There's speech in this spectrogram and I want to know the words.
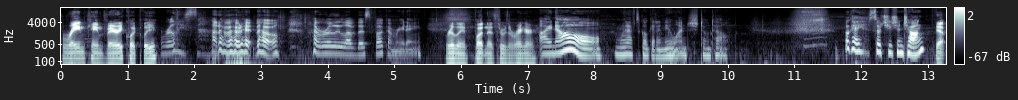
Rain came very quickly, Really sad about it though. I really love this book I'm reading. really putting it through the ringer. I know. I might have to go get a new one. Shh, don't tell. Okay, so Cheech and Chong, Yep,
